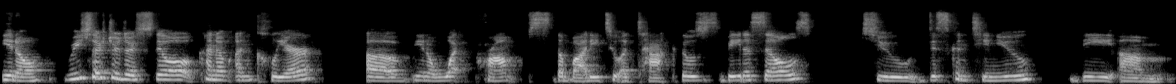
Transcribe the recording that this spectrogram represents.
you know, researchers are still kind of unclear of, you know, what prompts the body to attack those beta cells to discontinue the um,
